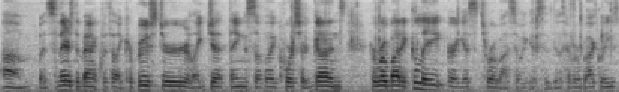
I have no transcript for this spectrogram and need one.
Um, but so there's the back with like her booster, like jet things, stuff like, of course, her guns, her robotic leg, or I guess it's robot, so I guess it does have robotic legs.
